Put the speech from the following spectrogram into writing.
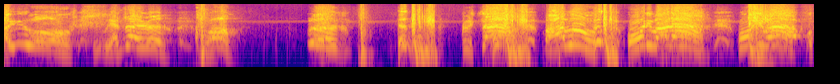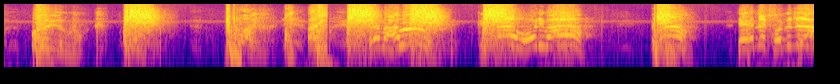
അയ്യോ എന്താ കൃഷ്ണ ബാബു ഓടി വാടാ ഓടി വാ. ബാബു കൃഷ്ണ ഓടി വാ. എന്നെ കൊണ്ടിട്ടാ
